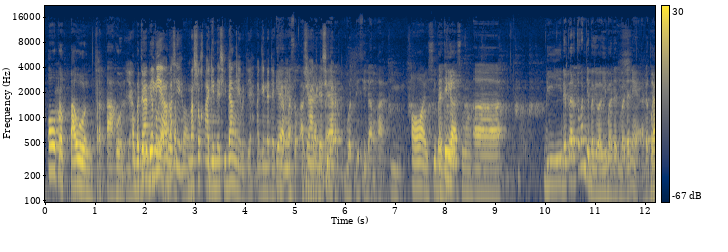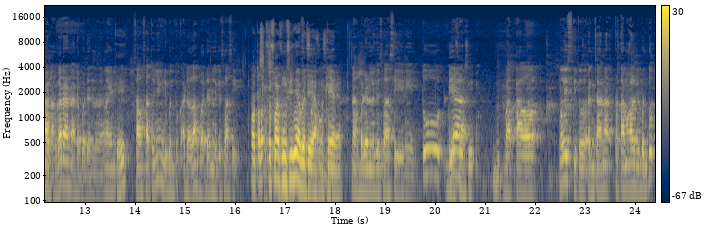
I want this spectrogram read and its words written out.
oh per tahun per tahun. Ya, Oh, berarti dan dia ini apa sih banget. masuk agenda sidang ya berarti ya agenda DPR Iya, ya? masuk Maksudnya agenda DPR sidang. buat disidangkan. oh I see berarti Jadi, nggak semua eh, di DPR itu kan dibagi-bagi badan-badannya ya. Ada badan Ya. anggaran, ada badan lain-lain. Oke. Salah satunya yang dibentuk adalah badan legislasi. oh ter- sesuai fungsinya berarti ya Sesuai oke fungsinya. Nah, badan legislasi ini tuh dia Fungsi. bakal ngelis gitu rencana pertama kali dibentuk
